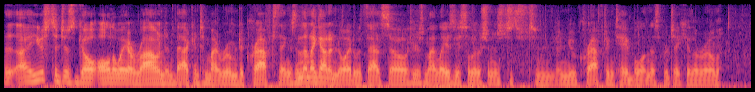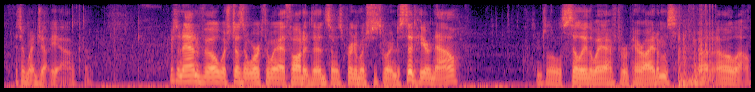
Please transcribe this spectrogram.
uh, I used to just go all the way around and back into my room to craft things, and then I got annoyed with that, so here's my lazy solution, is just a new crafting table in this particular room. I took my job, yeah, okay. Here's an anvil, which doesn't work the way I thought it did, so it's pretty much just going to sit here now. Seems a little silly the way I have to repair items, but oh well.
